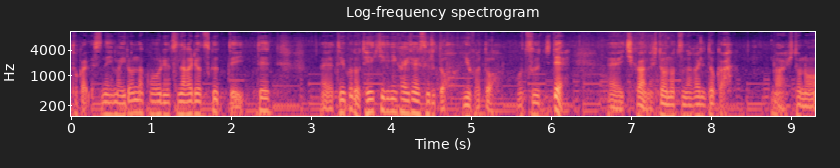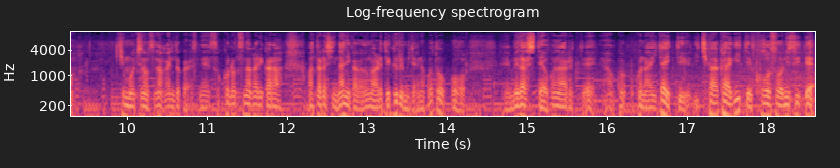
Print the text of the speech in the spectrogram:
とかですね、まあ、いろんな交流つながりを作っていって、えー、ということを定期的に開催するということを通じて、えー、市川の人のつながりとか、まあ、人の気持ちのつながりとかですねそこのつながりから新しい何かが生まれてくるみたいなことをこう、目指して行われて行いたいっていう市川会議っていう構想について、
